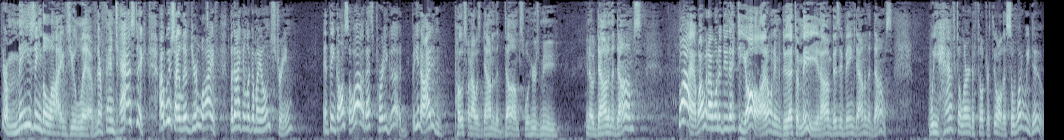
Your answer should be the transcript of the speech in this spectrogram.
they're amazing the lives you live. They're fantastic. I wish I lived your life. But then I can look at my own stream and think also, oh, that's pretty good. But you know, I didn't post when I was down in the dumps. Well, here's me you know, down in the dumps. Why? Why would I want to do that to y'all? I don't want to even do that to me. You know, I'm busy being down in the dumps. We have to learn to filter through all this. So what do we do?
